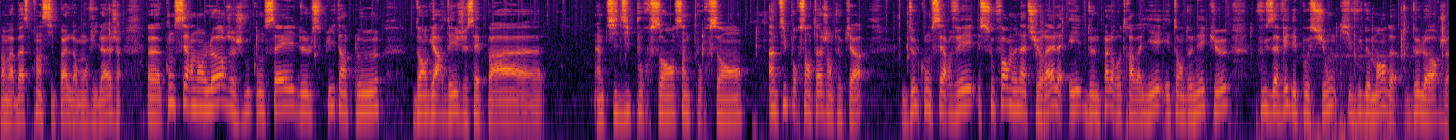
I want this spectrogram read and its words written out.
dans ma base principale, dans mon village. Euh, concernant l'orge, je vous conseille de le split un peu, d'en garder, je sais pas, euh, un petit 10%, 5%, un petit pourcentage en tout cas, de le conserver sous forme naturelle et de ne pas le retravailler étant donné que vous avez des potions qui vous demandent de l'orge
